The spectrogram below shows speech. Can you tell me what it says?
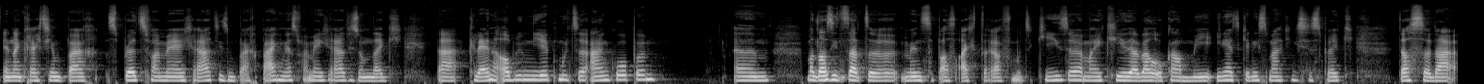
en dan krijg je een paar spreads van mij gratis, een paar pagina's van mij gratis, omdat ik dat kleine album niet heb moeten aankopen. Um, maar dat is iets dat de mensen pas achteraf moeten kiezen. Maar ik geef dat wel ook al mee in het kennismakingsgesprek, dat ze dat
